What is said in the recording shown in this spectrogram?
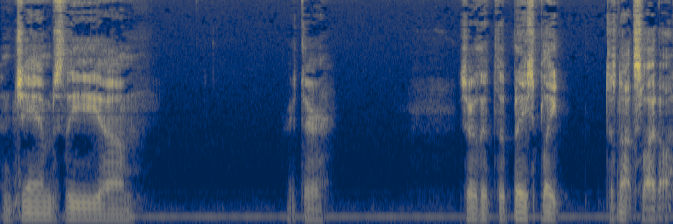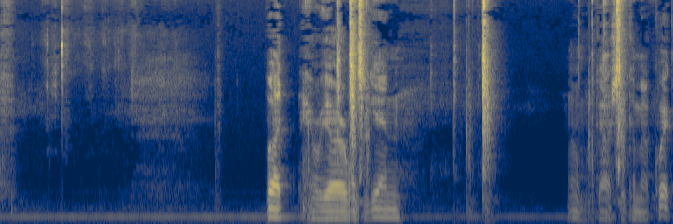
and jams the, um, right there, so that the base plate does not slide off. But here we are once again. Oh my gosh, they come out quick,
